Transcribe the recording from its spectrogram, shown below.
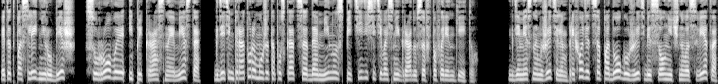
этот последний рубеж — суровое и прекрасное место, где температура может опускаться до минус 58 градусов по Фаренгейту, где местным жителям приходится подолгу жить без солнечного света,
